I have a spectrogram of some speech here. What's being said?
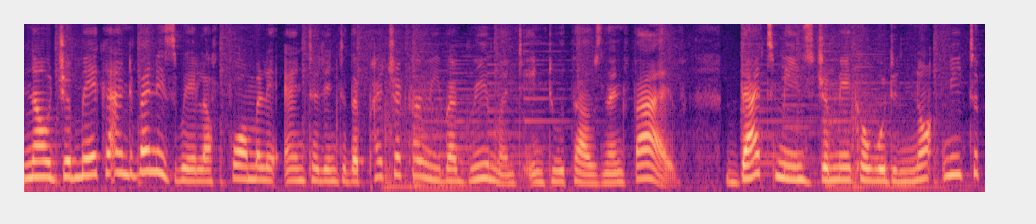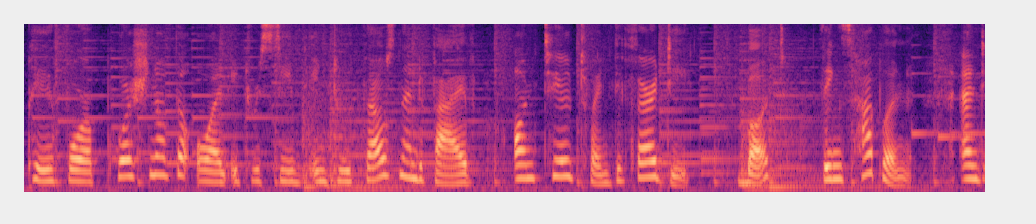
Now, Jamaica and Venezuela formally entered into the Petrocaribe agreement in 2005. That means Jamaica would not need to pay for a portion of the oil it received in 2005 until 2030. But things happen, and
